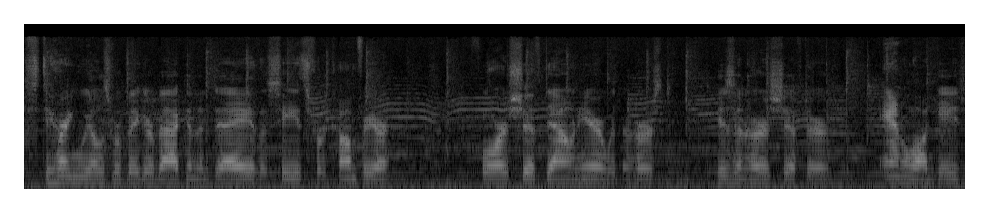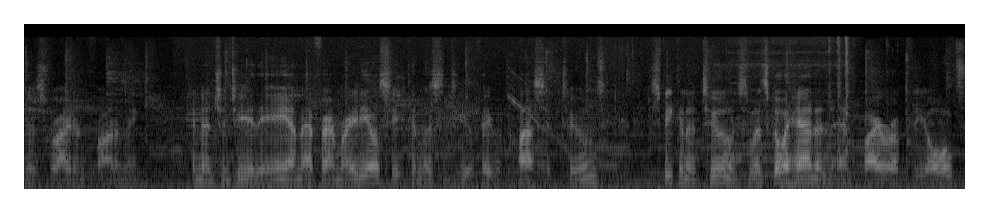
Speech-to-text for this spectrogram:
Steering wheels were bigger back in the day, the seats were comfier. Floor shift down here with the Hurst, his and her shifter, analog gauges right in front of me. I mentioned to you the AM FM radio so you can listen to your favorite classic tunes. Speaking of tunes, let's go ahead and, and fire up the olds.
